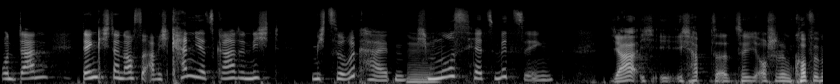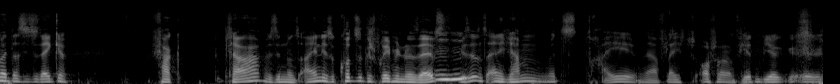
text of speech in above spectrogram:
Und dann denke ich dann auch so, aber ich kann jetzt gerade nicht mich zurückhalten. Ich Mhm. muss jetzt mitsingen. Ja, ich, ich habe tatsächlich auch schon im Kopf immer, dass ich so denke, fuck, klar, wir sind uns einig, so kurzes Gespräch mit mir selbst, Mhm. wir sind uns einig, wir haben jetzt drei, ja, vielleicht auch schon am vierten Bier äh,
